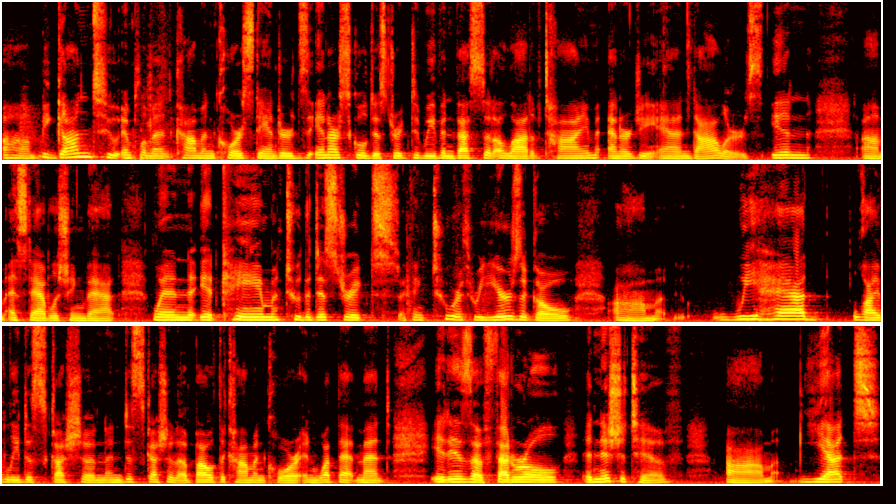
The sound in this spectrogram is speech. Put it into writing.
um, begun to implement Common Core standards in our school district. We've invested a lot of time, energy, and dollars in um, establishing that. When it came to the district, I think two or three years ago, um, we had lively discussion and discussion about the Common Core and what that meant. It is a federal initiative, um, yet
